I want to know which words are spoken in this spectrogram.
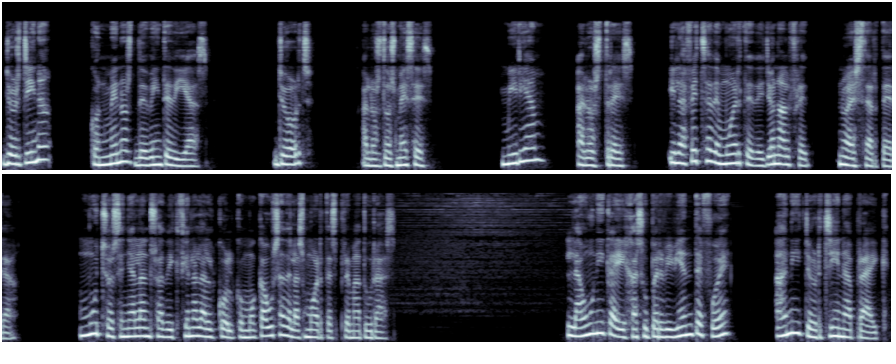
Georgina, con menos de 20 días. George, a los dos meses. Miriam, a los tres. Y la fecha de muerte de John Alfred no es certera. Muchos señalan su adicción al alcohol como causa de las muertes prematuras. La única hija superviviente fue Annie Georgina Pryke.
